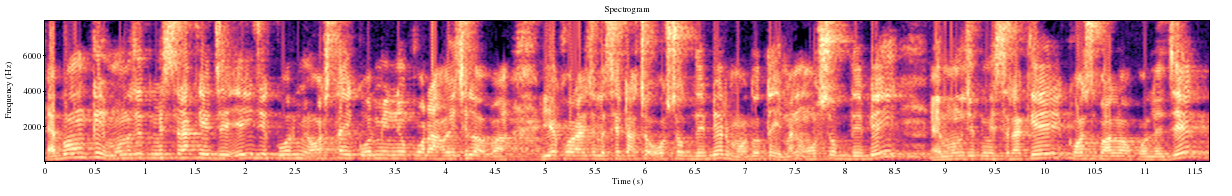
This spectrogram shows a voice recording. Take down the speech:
এবং কি, মনোজিৎ মিশ্রাকে যে এই যে কর্মী, অস্থায়ী কর্মী নিয়োগ করা হয়েছিল বা ইয়ে করা হয়েছিল, সেটা হচ্ছে অশোক দেবের মদতেই মানে অশোক দেবেই মনোজিৎ মিশ্রাকে কসবা ল কলেজে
